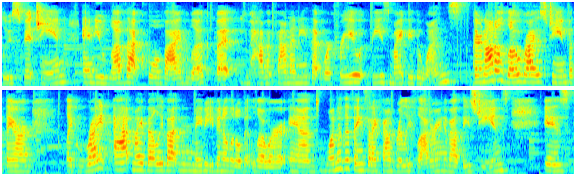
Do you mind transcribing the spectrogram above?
loose fit jean and you love that cool vibe look, but you haven't found any that work for you, these might be the ones. They're not a low rise jean, but they are like right at my belly button, maybe even a little bit lower. And one of the things that I found really flattering about these jeans is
